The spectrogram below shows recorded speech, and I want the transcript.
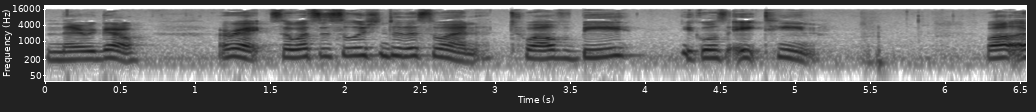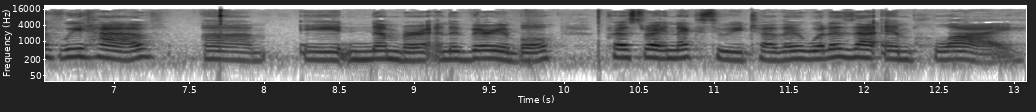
And there we go. Alright, so what's the solution to this one? 12b equals 18. Well, if we have um, a number and a variable pressed right next to each other, what does that imply?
